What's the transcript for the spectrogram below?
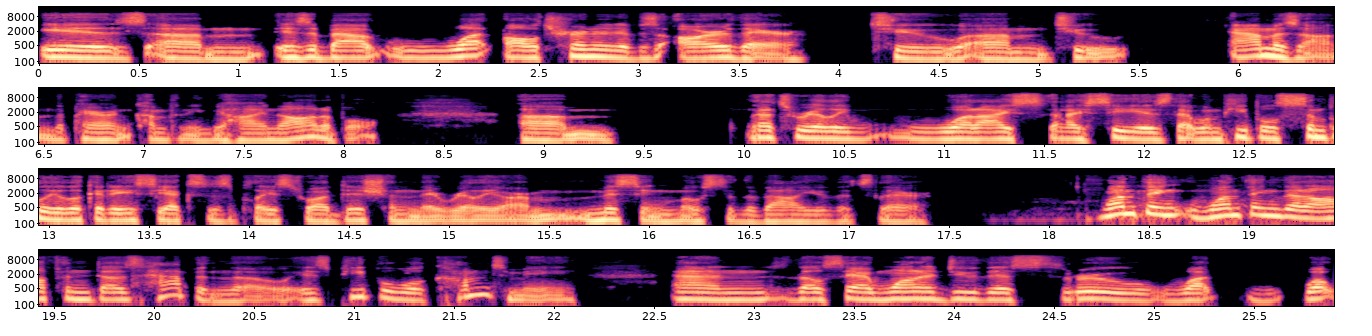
is um, is about what alternatives are there to um, to Amazon, the parent company behind Audible. Um, that's really what I, I see is that when people simply look at ACX as a place to audition, they really are missing most of the value that's there. One thing one thing that often does happen though is people will come to me and they'll say i want to do this through what what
